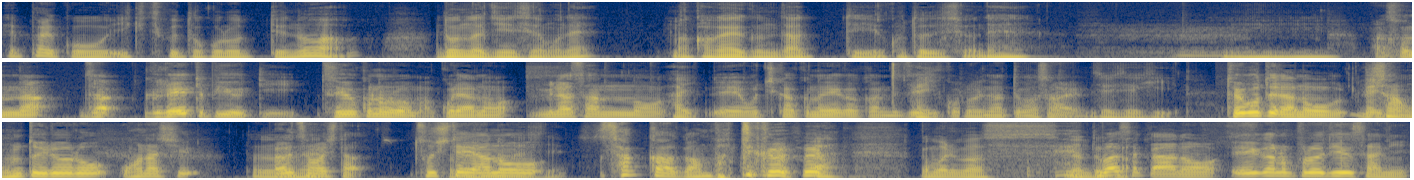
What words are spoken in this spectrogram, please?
やっぱりこう行き着くところっていうのはどんな人生もね、まあ、輝くんだっていうことですよね。うんまあ、そんな「ザ・グレート・ビューティー追憶のローマ」これあの皆さんの、はいえーお近くの映画館でぜひご覧になってください。ぜひぜひ。ということであの李さん、本当いろいろお話ありがとうございました。そしてあのサッカー頑張ってくださいあ。頑張ります。まさかあの映画のプロデューサーに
